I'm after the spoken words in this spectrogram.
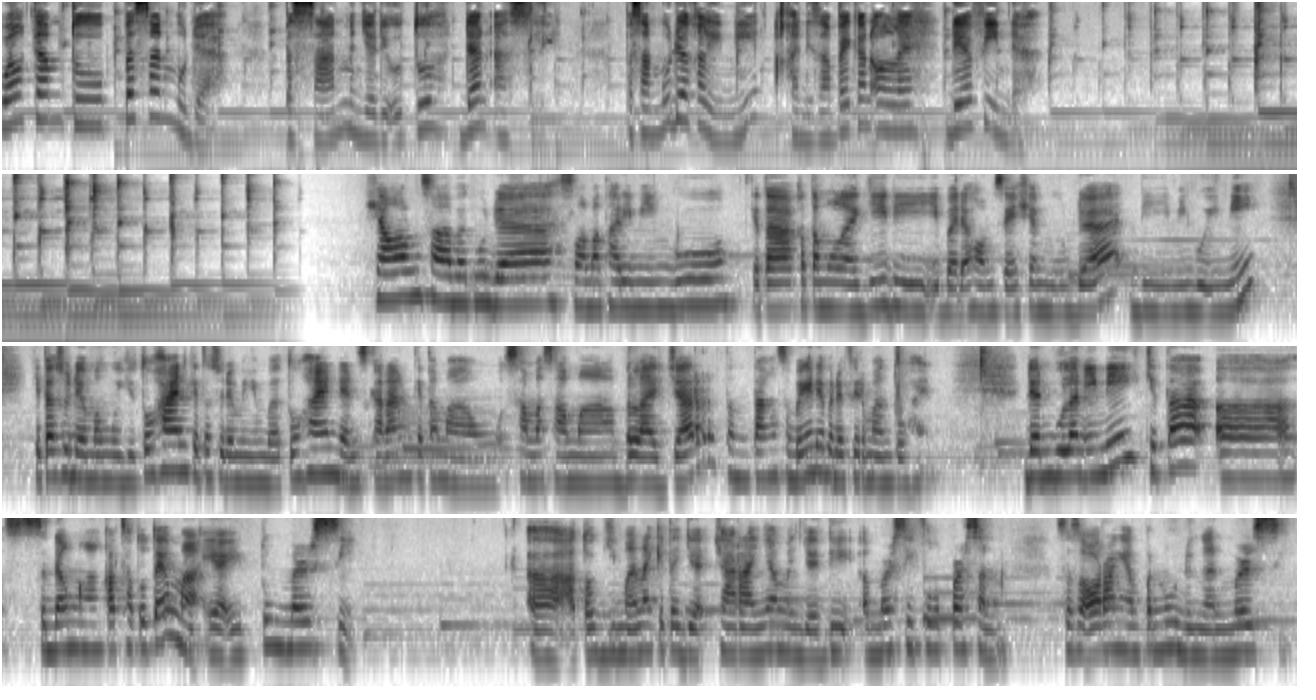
Welcome to Pesan Muda. Pesan menjadi utuh dan asli. Pesan muda kali ini akan disampaikan oleh Devi Indah. Shalom sahabat muda, selamat hari Minggu. Kita ketemu lagi di ibadah home session muda di minggu ini. Kita sudah memuji Tuhan, kita sudah menyembah Tuhan, dan sekarang kita mau sama-sama belajar tentang sebagian daripada firman Tuhan. Dan bulan ini kita uh, sedang mengangkat satu tema, yaitu mercy. Uh, atau gimana kita caranya menjadi a merciful person, seseorang yang penuh dengan mercy.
